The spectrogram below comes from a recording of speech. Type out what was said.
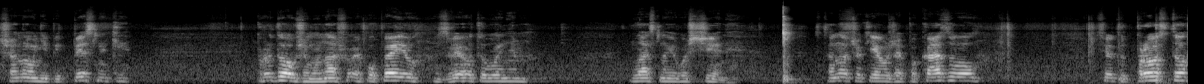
шановні підписники, продовжимо нашу епопею з виготовленням власної вощини. Станочок я вже показував. Все тут просто.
